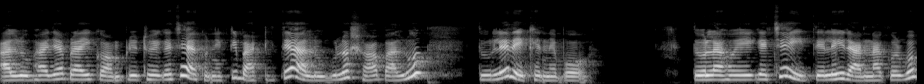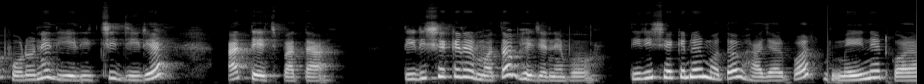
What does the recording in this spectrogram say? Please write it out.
আলু ভাজা প্রায় কমপ্লিট হয়ে গেছে। এখন একটি বাটিতে আলুগুলো সব আলু তুলে রেখে নেব। তোলা হয়ে গেছে। এই তেলেই রান্না করব। ফোড়নে দিয়ে দিচ্ছি জিরে আর তেজপাতা। তিরিশ সেকেন্ডের মতো ভেজে নেব। তিরিশ সেকেন্ডের মতো ভাজার পর মেরিনেট করা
